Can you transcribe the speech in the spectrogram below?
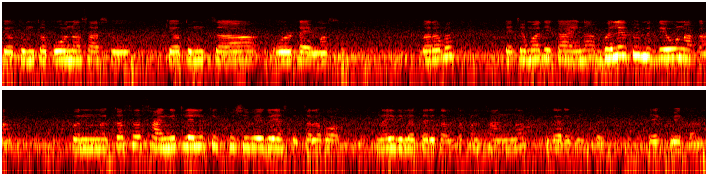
किंवा तुमचा बोनस असू किंवा तुमचा ओव्हर टाईम असो. बरोबर? त्याच्यामध्ये काय आहे ना भले तुम्ही देऊ नका पण कसं सांगितलेली ती खुशी वेगळी असते. चला बा नाही दिलं तरी चालतं पण सांगणं गरजेचं आहे एकमेकांना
